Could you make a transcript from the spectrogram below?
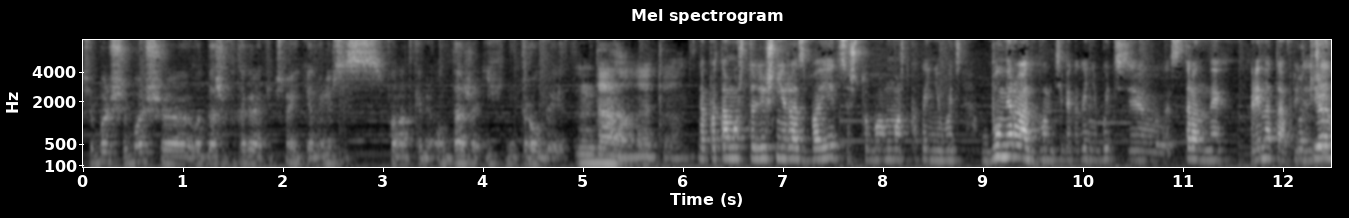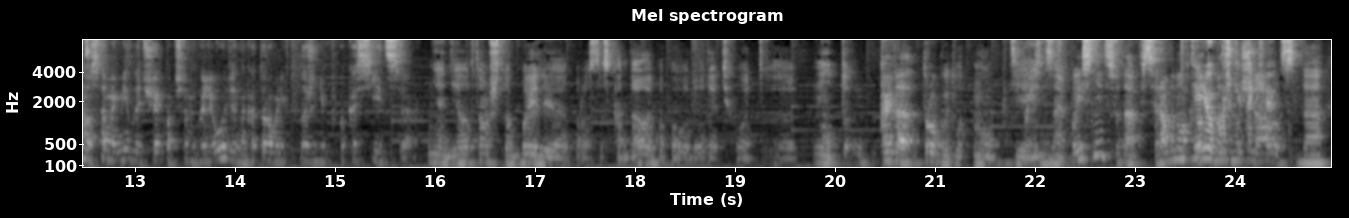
все больше и больше, вот даже фотографии, посмотри, Киану Ривз с фанатками, он даже их не трогает. Да, это... Да потому что лишний раз боится, чтобы, может, какой-нибудь бумерангом тебе какая-нибудь э, странная хренота Но прилететь. Киану самый милый человек во всем Голливуде, на которого никто даже не покосится. Нет, дело в том, что были просто скандалы по поводу вот этих вот... э, ну, т- когда трогают вот, ну, где, я не Поясницу. знаю, поясницу, да, все равно кто-то возмущался, качаются. да.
